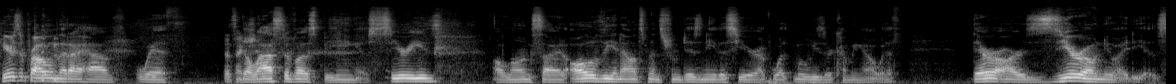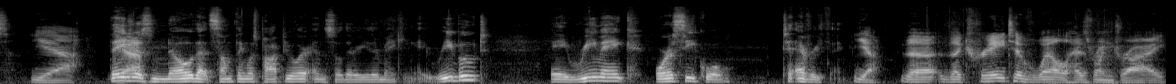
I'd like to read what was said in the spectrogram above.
Here's a problem that I have with that's The Last of Us being a series alongside all of the announcements from Disney this year of what movies are coming out with. There are zero new ideas. yeah They Yeah. just know that something was popular, and so they're either making a reboot, a remake, or a sequel to everything. Yeah, the the creative well has run dry.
